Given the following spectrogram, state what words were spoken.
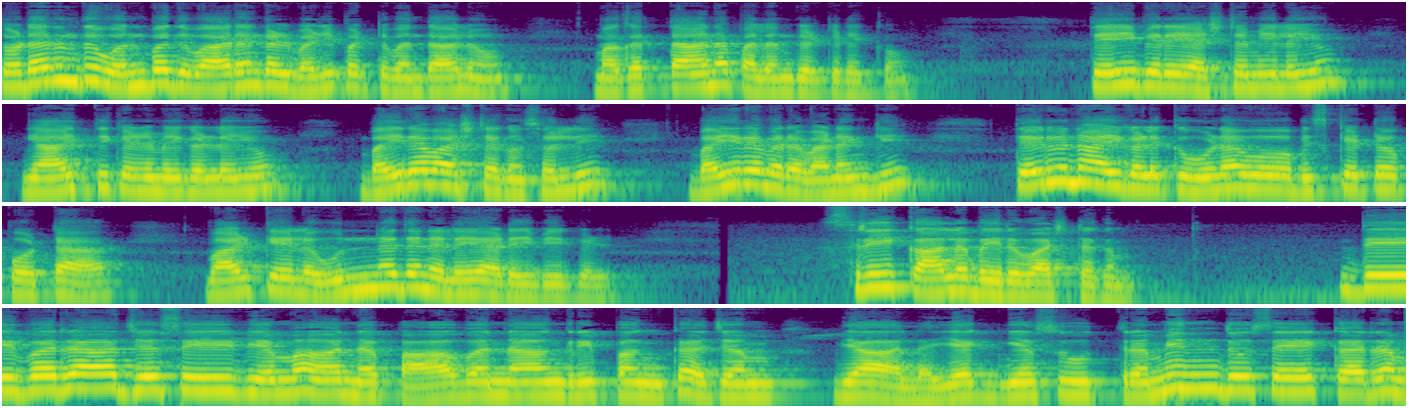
தொடர்ந்து ஒன்பது வாரங்கள் வழிபட்டு வந்தாலும் மகத்தான பலன்கள் கிடைக்கும். தேய்பிரை அஷ்டமியிலையும் ஞாயிற்றுக்கிழமைகள்லையும் பைரவாஷ்டகம் சொல்லி பைரவரை வணங்கி தெரு நாய்களுக்கு உணவோ பிஸ்கெட்டோ போட்டால் வாழ்க்கையில் உன்னத நிலையை அடைவீர்கள். ஸ்ரீ காலபைரவாஷ்டகம். देवराजसेव्यमानपावनाङ्घ्रिपङ्कजं व्यालयज्ञसूत्रमिन्दुशेखरं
